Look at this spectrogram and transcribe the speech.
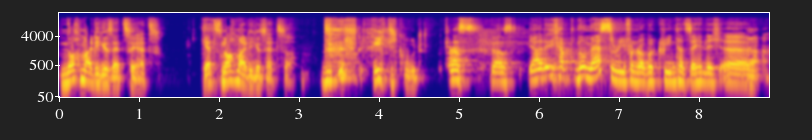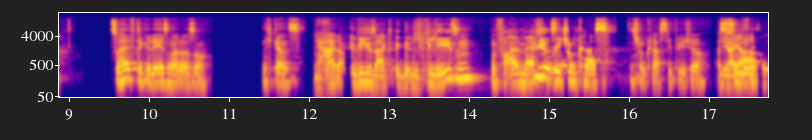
nochmal die Gesetze jetzt. Jetzt nochmal die Gesetze. Richtig gut. Krass, krass. Ja, ich habe nur Mastery von Robert Greene tatsächlich äh, ja. Zur Hälfte gelesen oder so. Nicht ganz. Ja, leider. wie gesagt, gelesen und vor allem Mastery. Bücher sind schon krass. Das sind schon krass, die Bücher. Also ja, ja. Lesen.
